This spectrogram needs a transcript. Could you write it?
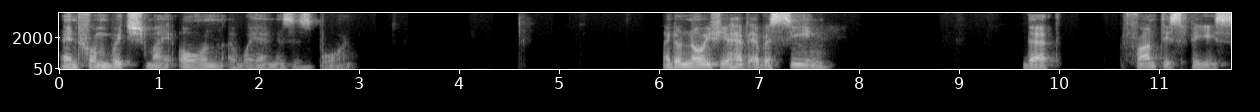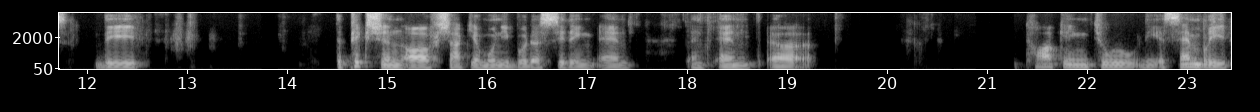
and from which my own awareness is born. I don't know if you have ever seen that frontispiece, the depiction of Shakyamuni Buddha sitting and and and uh, talking to the assembly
